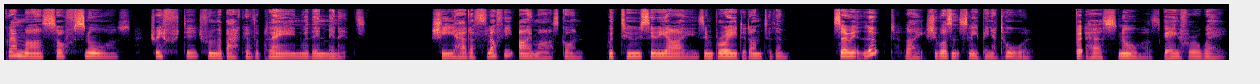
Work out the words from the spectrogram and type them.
Grandma's soft snores drifted from the back of the plane within minutes. She had a fluffy eye mask on with two silly eyes embroidered onto them so it looked like she wasn't sleeping at all, but her snores gave her away.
